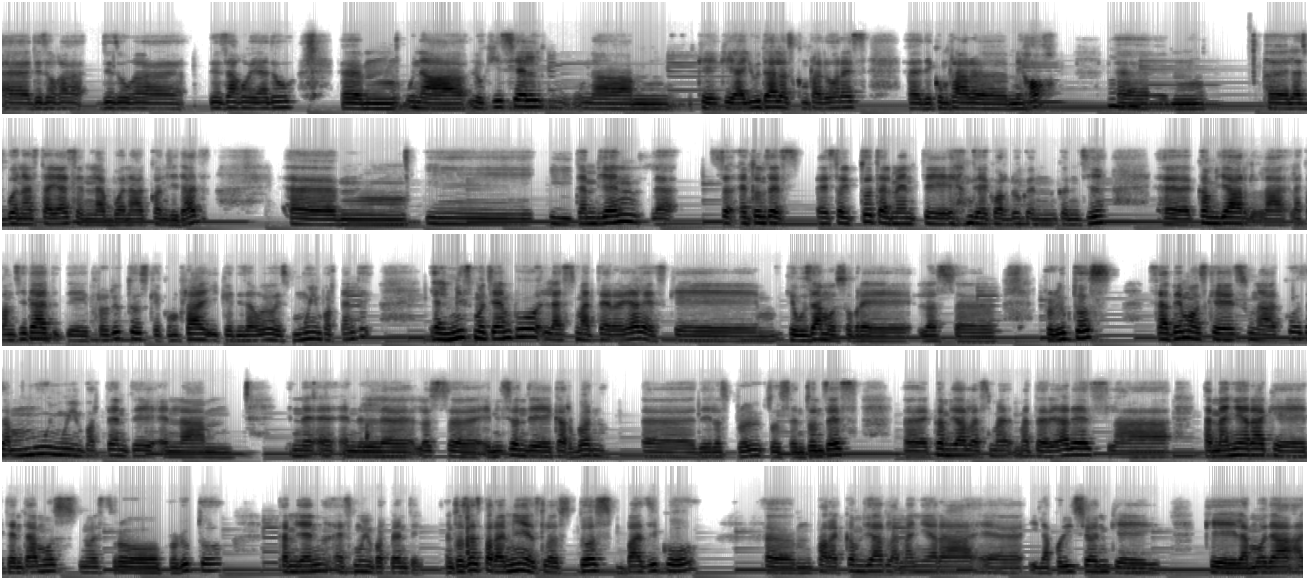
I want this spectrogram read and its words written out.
desarrollado um, una logiciel una, que, que, ayuda a los compradores de comprar mejor. Eh, las buenas tallas en la buena cantidad. Em, y, también, la, entonces, estoy totalmente de acuerdo con, con ti. Eh, cambiar la, cantidad de productos que comprar y que desarrollo es muy importante. Y al mismo tiempo, los materiales que, usamos sobre los eh, productos sabemos que es una cosa muy, muy importante en la en, las emisiones de carbono de los productos. Entonces, cambiar los materiales, la, manera que tentamos nuestro producto, también es muy importante. Entonces, para mí es los dos básicos um, para cambiar la manera uh, y la polución que, que la moda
